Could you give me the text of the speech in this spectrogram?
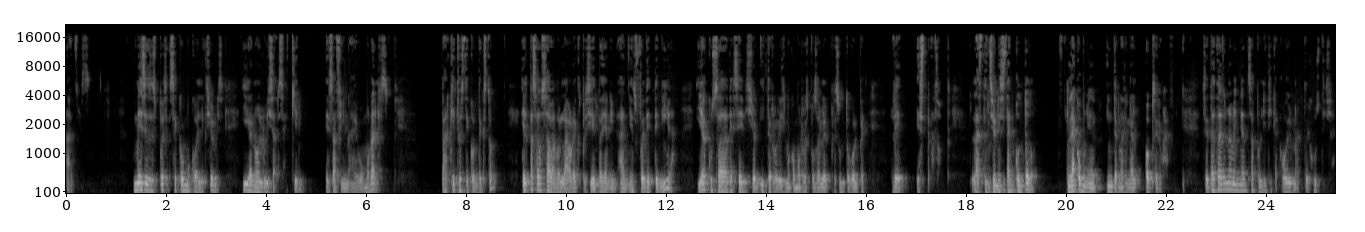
Áñez. Meses después se convocó a elecciones y ganó Luis Arce, quien es afín a Evo Morales. ¿Para qué todo este contexto? El pasado sábado, la ahora expresidenta Yanine Áñez fue detenida y acusada de sedición y terrorismo como responsable del presunto golpe de Estado. Las tensiones están con todo. La comunidad internacional observa. ¿Se trata de una venganza política o de un acto de justicia?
